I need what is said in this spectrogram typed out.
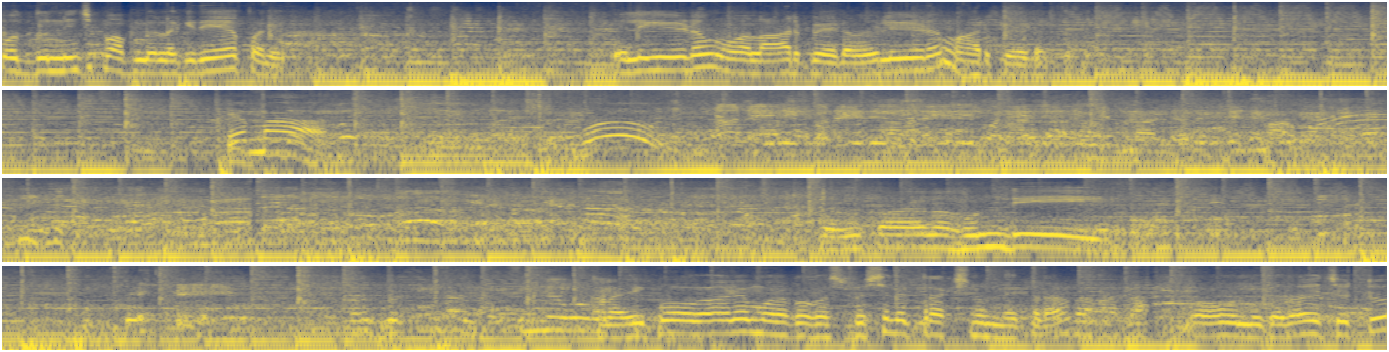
పొద్దున్నుంచి పాపం వీళ్ళకి ఇదే పని. వెలిగియడం వాళ్ళు ఆరిపేయడం వెలిగియడం ఆరిపేయడం. ఏమ్మా? చెంకాయల హుండీ. ఇక్కడ అయిపోగానే మనకు ఒక స్పెషల్ అట్రాక్షన్ ఉంది ఇక్కడ. బాగుంది కదా ఈ చెట్టు.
